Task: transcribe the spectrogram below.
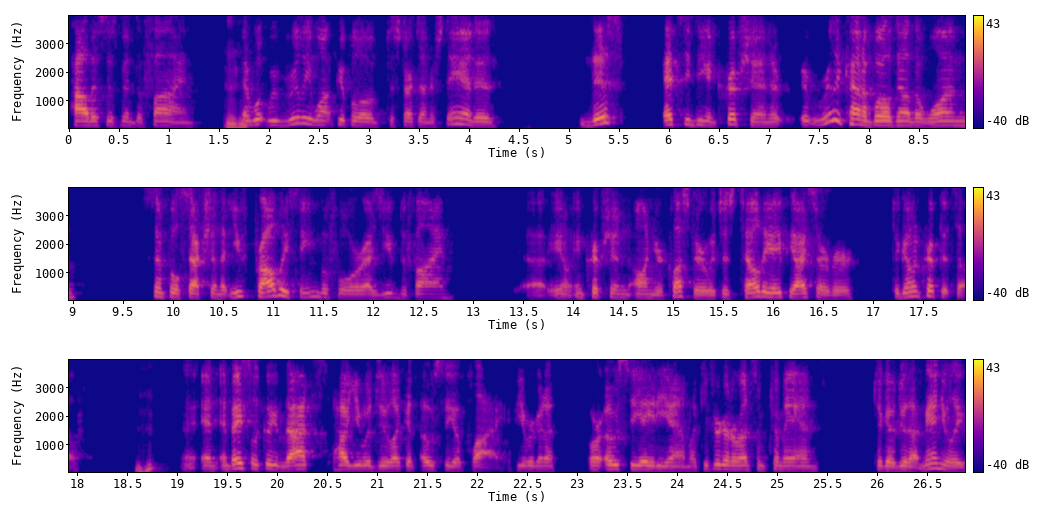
how this has been defined. Mm-hmm. And what we really want people to start to understand is this etcd encryption, it, it really kind of boils down to one simple section that you've probably seen before as you've defined uh, you know encryption on your cluster, which is tell the API server to go encrypt itself. Mm-hmm. And, and basically that's how you would do like an OC apply. If you were going to or OCADM. Like if you're going to run some commands to go do that manually,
